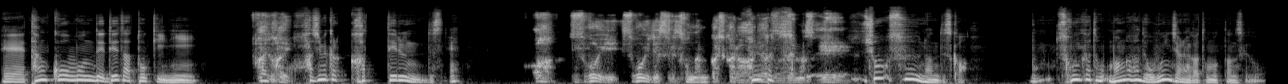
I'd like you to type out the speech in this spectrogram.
えー単行本で出た時に、はいはい。初めから買ってるんですね。あ、すごい、すごいですね。そんな昔から。ありがとうございます。ええ少数なんですか？僕、そういう方、漫画ファンで多いんじゃないかと思ったんですけど。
